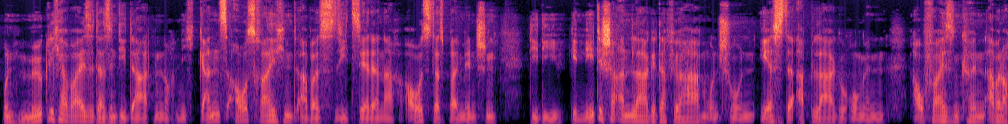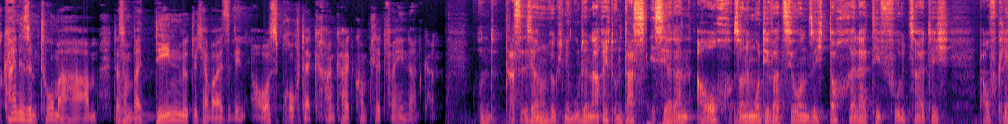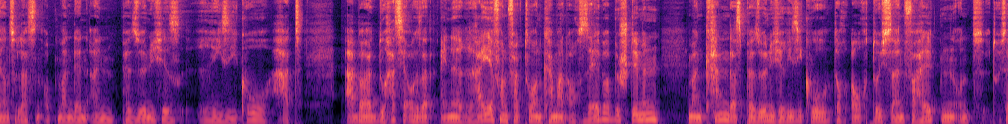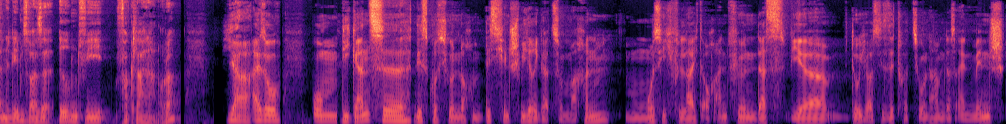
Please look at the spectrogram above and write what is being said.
Und möglicherweise, da sind die Daten noch nicht ganz ausreichend, aber es sieht sehr danach aus, dass bei Menschen, die die genetische Anlage dafür haben und schon erste Ablagerungen aufweisen können, aber noch keine Symptome haben, dass man bei denen möglicherweise den Ausbruch der Krankheit komplett verhindern kann. Und das ist ja nun wirklich eine gute Nachricht. Und das ist ja dann auch so eine Motivation, sich doch relativ frühzeitig aufklären zu lassen, ob man denn ein persönliches Risiko hat. Aber du hast ja auch gesagt, eine Reihe von Faktoren kann man auch selber bestimmen. Man kann das persönliche Risiko doch auch durch sein Verhalten und durch seine Lebensweise irgendwie verkleinern, oder? Ja, also um die ganze Diskussion noch ein bisschen schwieriger zu machen, muss ich vielleicht auch anführen, dass wir durchaus die Situation haben, dass ein Mensch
